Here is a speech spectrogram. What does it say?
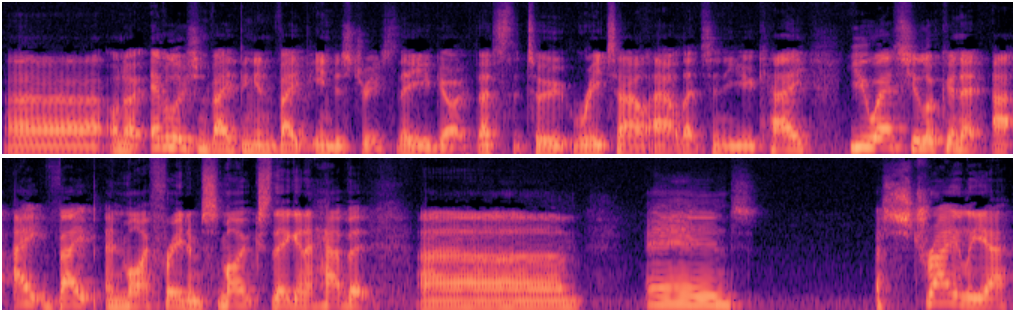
Uh, oh no, Evolution Vaping and Vape Industries. There you go. That's the two retail outlets in the UK. US, you're looking at uh, 8 Vape and My Freedom Smokes. They're going to have it. Um, and Australia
